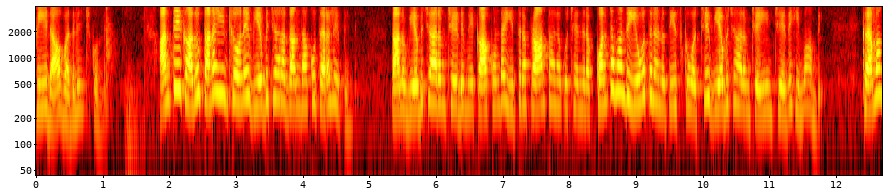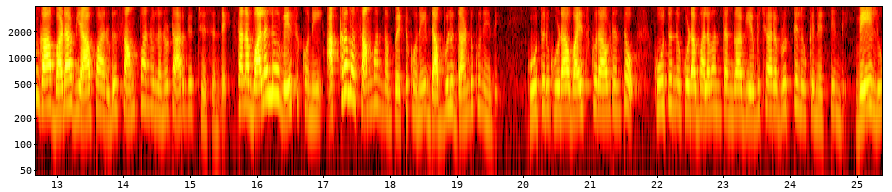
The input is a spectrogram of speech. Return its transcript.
పీడ వదిలించుకుంది. అంతేకాదు తన ఇంట్లోనే వ్యభిచార దందాకు తెరలేపింది. తాను వ్యభిచారం చేయడమే కాకుండా ఇతర ప్రాంతాలకు చెందిన కొంతమంది యువతులను తీసుకువచ్చి వ్యభిచారం చేయించేది హిమాంబి. క్రమంగా బడా వ్యాపారుడు సంపన్నులను టార్గెట్ చేసింది. తన వలలో వేసుకుని అక్రమ సంబంధం పెట్టుకుని డబ్బులు దండుకునేది. కూతురు కూడా వయసుకు రావడంతో కూతురును కూడా బలవంతంగా వ్యభిచార వృత్తిలోకి నెట్టింది. వేలు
